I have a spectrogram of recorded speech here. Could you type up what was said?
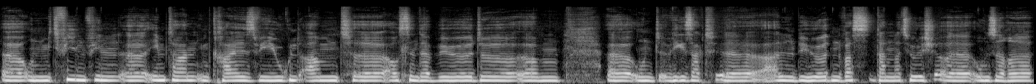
äh, und mit vielen, vielen äh, Ämtern im Kreis wie Jugendamt, äh, Ausländerbehörde ähm, äh, und wie gesagt allen Behörden, was dann natürlich unsere,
